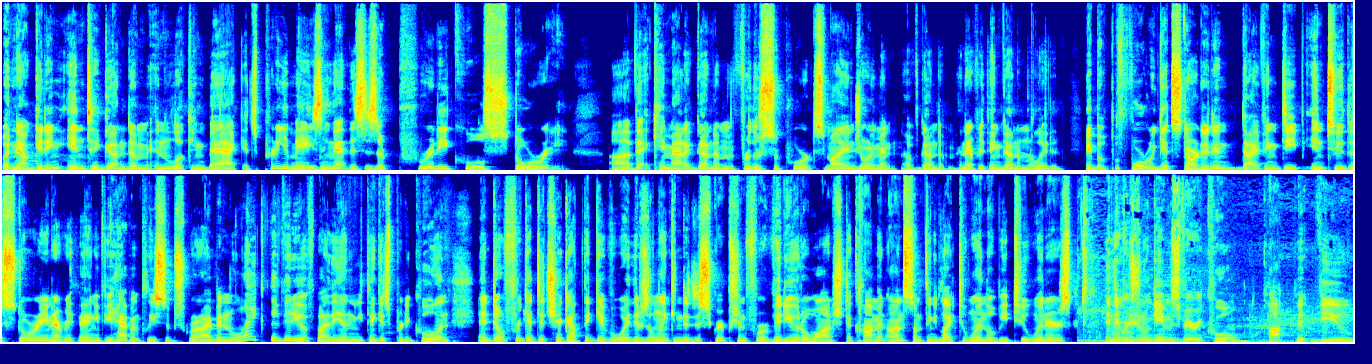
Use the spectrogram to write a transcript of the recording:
But now getting into Gundam and looking back, it's pretty amazing that this is a pretty cool story uh, that came out of Gundam. It further supports my enjoyment of Gundam and everything Gundam related. Hey, but before we get started and diving deep into the story and everything, if you haven't, please subscribe and like the video if by the end you think it's pretty cool. And, and don't forget to check out the giveaway. There's a link in the description for a video to watch, to comment on something you'd like to win. There'll be two winners. And the original game is very cool. Cockpit view,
